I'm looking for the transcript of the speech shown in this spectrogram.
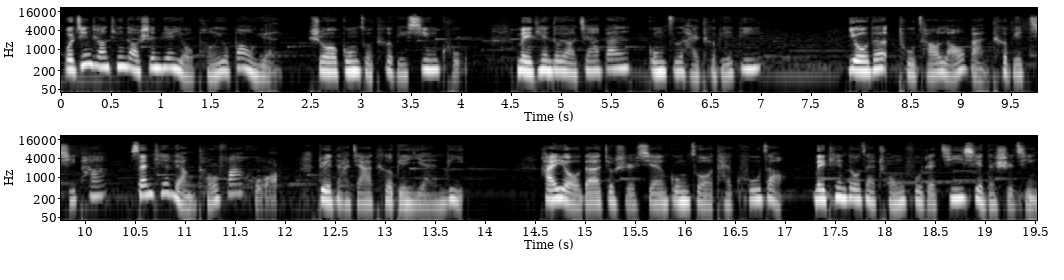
我经常听到身边有朋友抱怨说工作特别辛苦，每天都要加班，工资还特别低。有的吐槽老板特别奇葩，三天两头发火，对大家特别严厉。还有的就是嫌工作太枯燥，每天都在重复着机械的事情，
